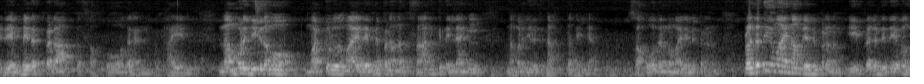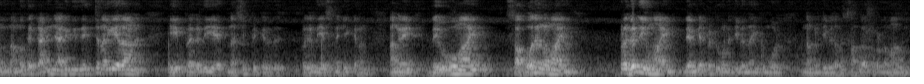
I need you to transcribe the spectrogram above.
രമ്യതപ്പെടാത്ത സഹോദരൻ അയൻ. നമ്മുടെ ജീവിതമോ മറ്റുള്ളവരുമായി രമ്യപ്പെടാൻ നമുക്ക് സാധിക്കുന്നില്ലെങ്കിൽ നമ്മുടെ ജീവിതത്തിന് അർത്ഥമില്ല. സഹോദരങ്ങളുമായി രമ്യപ്പെടണം. പ്രകൃതിയുമായി നാം രമ്യപ്പെടണം. ഈ പ്രകൃതി ദൈവം നമുക്ക് കനിഞ്ഞനുഗ്രഹിച്ച് നൽകിയതാണ്. ഈ പ്രകൃതിയെ നശിപ്പിക്കരുത്. പ്രകൃതിയെ സ്നേഹിക്കണം. അങ്ങനെ ദൈവവുമായും സഹോദരങ്ങളുമായും പ്രകൃതിയുമായും രമ്യപ്പെട്ടുകൊണ്ട് ജീവിതം നയിക്കുമ്പോൾ നമ്മുടെ ജീവിതം സന്തോഷപ്രദമാകും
